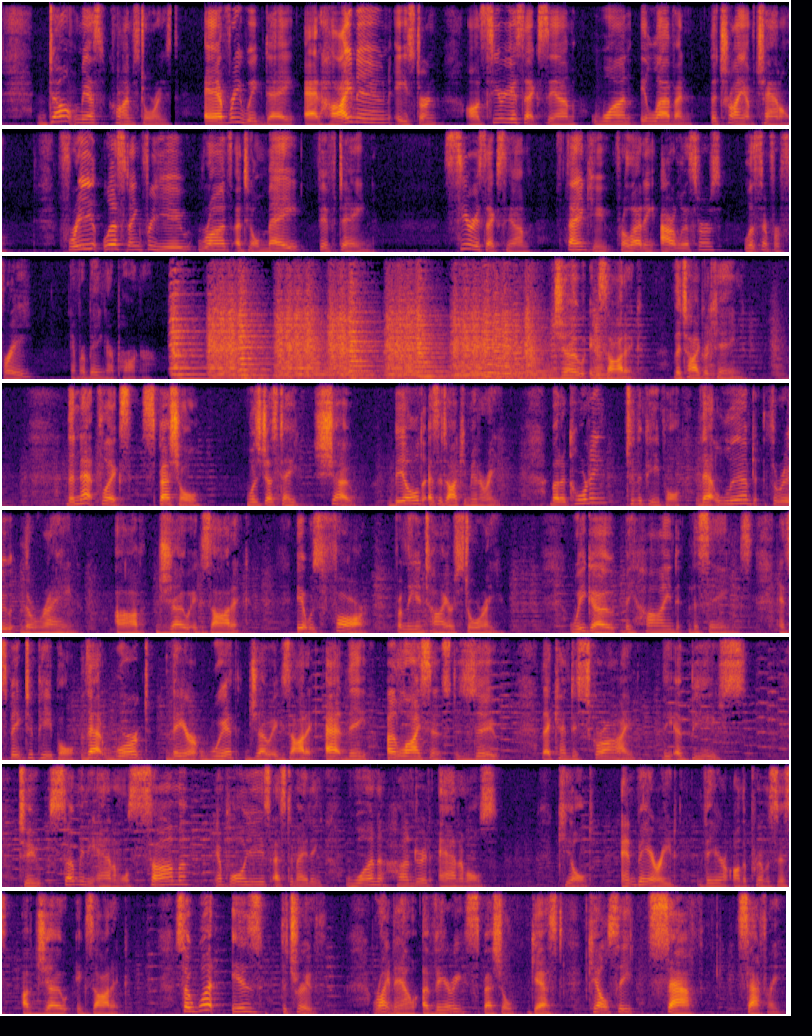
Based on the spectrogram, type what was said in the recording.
Don't miss Crime Stories every weekday at high noon Eastern on SiriusXM 111, the Triumph channel. Free listening for you runs until May 15. SiriusXM, thank you for letting our listeners listen for free and for being our partner. Joe Exotic, the Tiger King. The Netflix special was just a show, billed as a documentary. But according to the people that lived through the reign of Joe Exotic, it was far from the entire story. We go behind the scenes and speak to people that worked there with Joe Exotic at the unlicensed zoo that can describe the abuse to so many animals. Some employees estimating 100 animals killed and buried there on the premises of Joe Exotic. So, what is the truth? Right now, a very special guest, Kelsey Saf Saffery,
